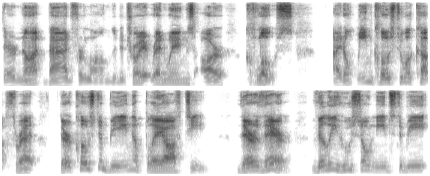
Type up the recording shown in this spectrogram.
They're not bad for long. The Detroit Red Wings are close. I don't mean close to a cup threat. They're close to being a playoff team. They're there. Ville Husso needs to be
